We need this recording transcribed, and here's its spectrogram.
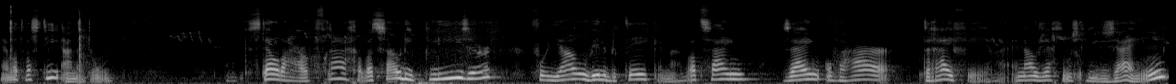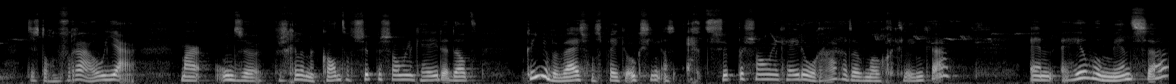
En wat was die aan het doen? Ik stelde haar ook vragen. Wat zou die pleaser voor jou willen betekenen? Wat zijn zijn of haar drijfveren? En nou zeg je misschien zijn, het is toch een vrouw? Ja, maar onze verschillende kanten of subpersoonlijkheden, dat kun je bij wijze van spreken ook zien als echt subpersoonlijkheden, hoe raar het ook mogen klinken. En heel veel mensen,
